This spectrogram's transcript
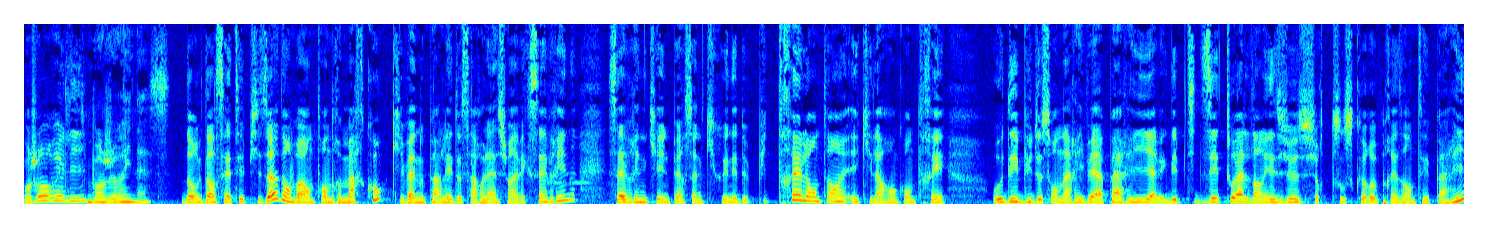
Bonjour Aurélie. Bonjour Inès. Donc dans cet épisode, on va entendre Marco qui va nous parler de sa relation avec Séverine. Séverine qui est une personne qu'il connaît depuis très longtemps et qu'il a rencontrée au début de son arrivée à Paris avec des petites étoiles dans les yeux sur tout ce que représentait Paris.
